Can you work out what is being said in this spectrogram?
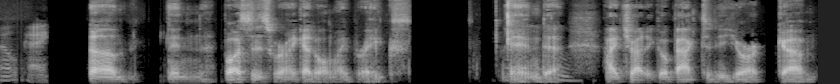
Okay. Um, and Boston is where I got all my breaks. And uh, Oh, I try to go back to New York um,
